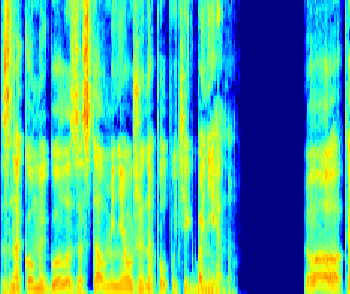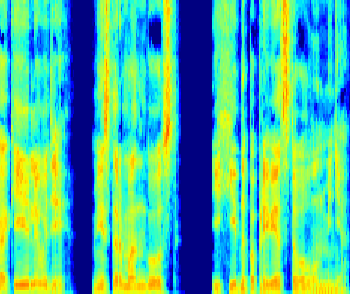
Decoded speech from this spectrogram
Знакомый голос застал меня уже на полпути к Баньяну. «О, какие люди! Мистер Мангуст!» Ехидно поприветствовал он меня.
